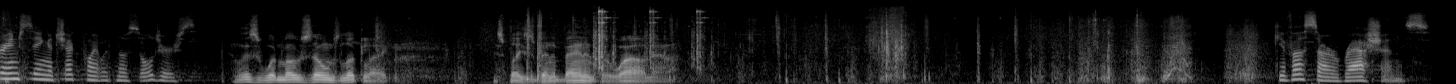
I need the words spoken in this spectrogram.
Strange seeing a checkpoint with no soldiers. Well, this is what most zones look like. This place has been abandoned for a while now. Give us our rations.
